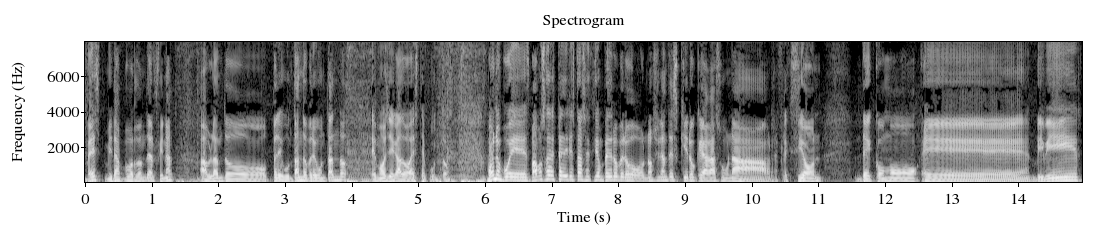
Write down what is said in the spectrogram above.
¿Ves? Mira por dónde al final, hablando, preguntando, preguntando, hemos llegado a este punto. Bueno, pues vamos a despedir esta sección, Pedro, pero no sin antes quiero que hagas una reflexión de cómo eh, vivir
